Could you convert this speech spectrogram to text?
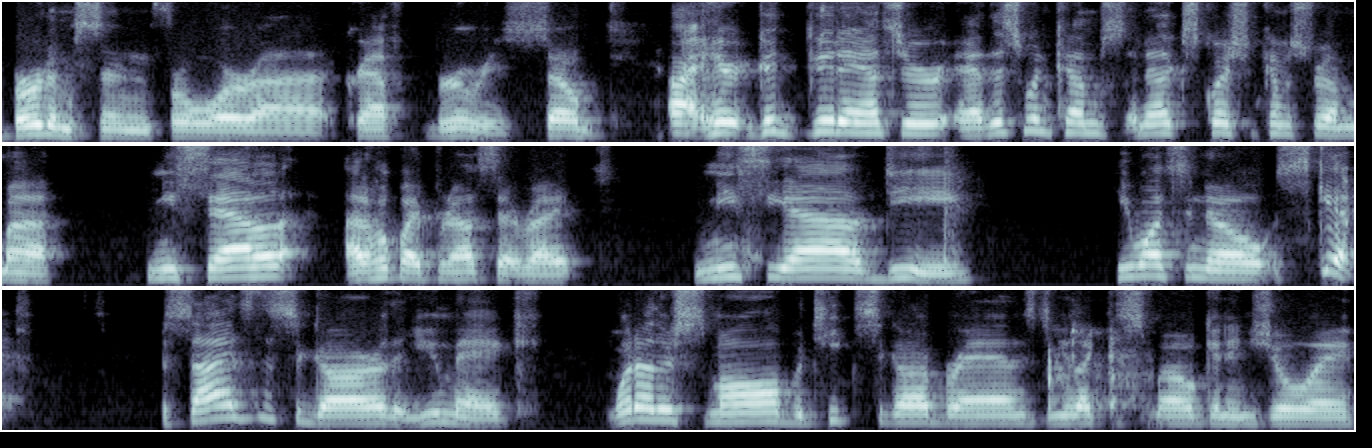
burdensome for uh, craft breweries. So All right, here, good, good answer. Uh, this one comes. Next question comes from uh, Misal. I hope I pronounced that right. Misial D. He wants to know, Skip. Besides the cigar that you make, what other small boutique cigar brands do you like to smoke and enjoy?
